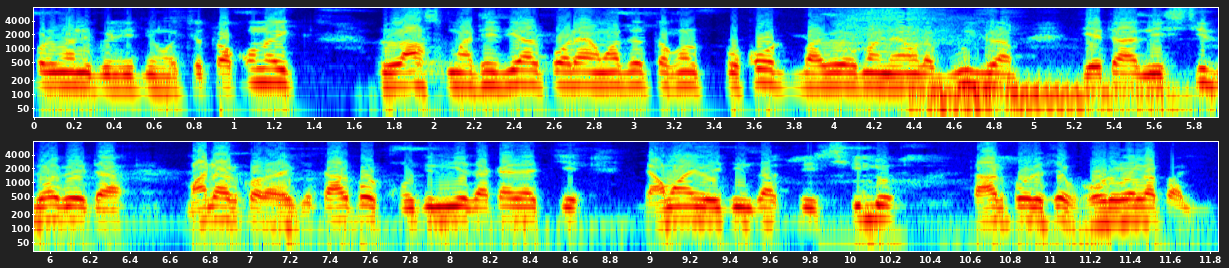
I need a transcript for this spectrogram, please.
পরিমাণে ব্লিডিং হচ্ছে। তখন ওই লাশ মাটি দেওয়ার পরে আমাদের তখন প্রকট ভাবে মানে আমরা বুঝলাম যে এটা নিশ্চিতভাবে এটা মার্ডার করা হয়েছে। তারপর খোঁজ নিয়ে দেখা যাচ্ছে, জামাই ওই দিন রাত্রি ছিল, তারপরে সে ভোরবেলা পালিয়ে।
